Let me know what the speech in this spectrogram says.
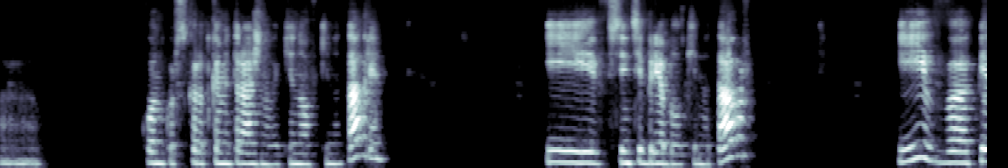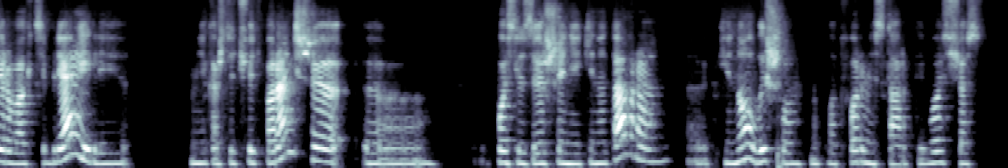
в конкурс короткометражного кино в кинотавре. И в сентябре был кинотавр. И в 1 октября, или, мне кажется, чуть пораньше, после завершения кинотавра, кино вышло на платформе «Старт». Его сейчас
